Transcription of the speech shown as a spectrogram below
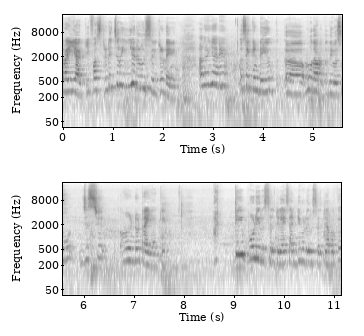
ട്രൈ ആക്കി. ഫസ്റ്റ് ഡേ ചെറിയൊരു റിസൾട്ട് ഉണ്ടായിരുന്നു അങ്ങനെ ഞാൻ സെക്കൻഡ് ഡേയും മൂന്നാമത്തെ ദിവസവും ജസ്റ്റ് വീണ്ടും ട്രൈ ആക്കി. അടിപൊളി റിസൾട്ട് ഗൈസ് അടിപൊളി റിസൾട്ട് നമുക്ക്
